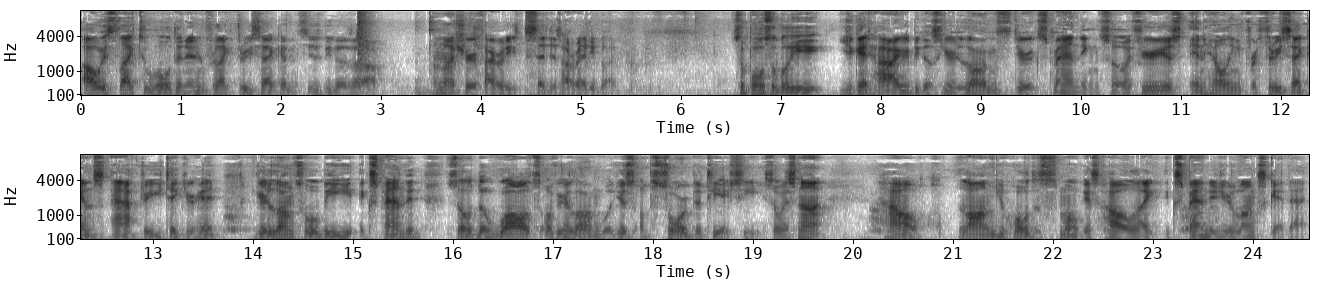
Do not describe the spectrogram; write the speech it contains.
I always like to hold it in for like three seconds just because uh, I'm not sure if I already said this already, but supposedly you get higher because your lungs they're expanding. So if you're just inhaling for three seconds after you take your hit, your lungs will be expanded. So the walls of your lung will just absorb the THC. So it's not how long you hold the smoke, it's how like expanded your lungs get. That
